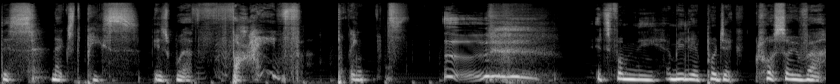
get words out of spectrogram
This next piece is worth five points. It's from the Amelia Project crossover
